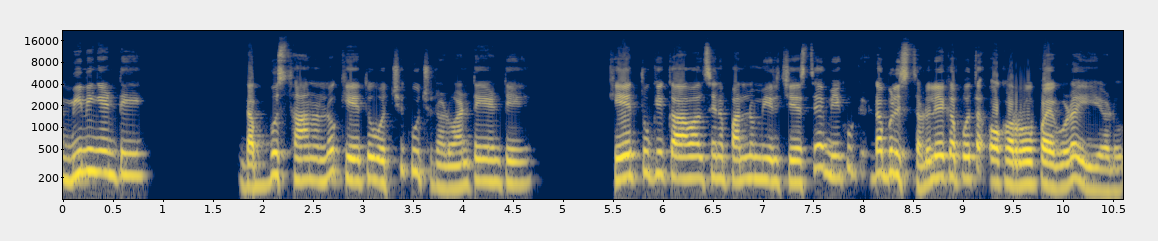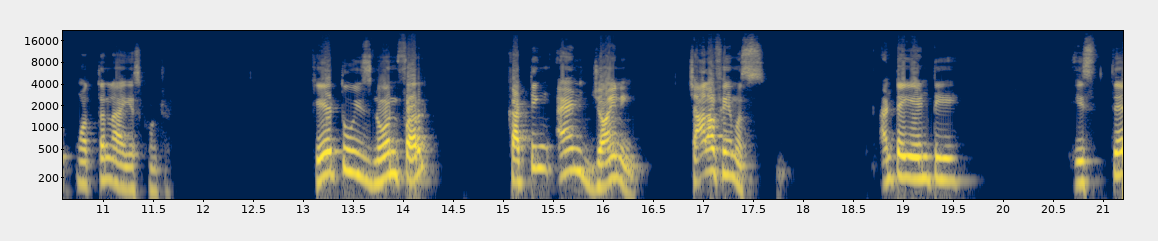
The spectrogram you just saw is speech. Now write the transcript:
మీనింగ్ ఏంటి? డబ్బు స్థానంలో కేతు వచ్చి కూర్చున్నాడు. అంటే ఏంటి? కేతుకి కావాల్సిన పనులు మీరు చేస్తే మీకు డబ్బులు ఇస్తాడు లేకపోతే ఒక రూపాయి కూడా ఇయ్యాడు. మొత్తం లాగేసుకుంటాడు. Ketu is known for cutting and joining చాలా ఫేమస్ అంటే ఏంటి? ఇస్తే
